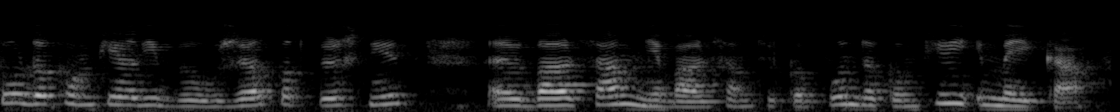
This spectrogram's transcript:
sól do kąpieli, był żel pod prysznic, e, balsam, nie balsam, tylko płyn do kąpieli i myjka.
